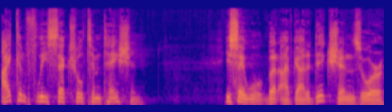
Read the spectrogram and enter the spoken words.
I can flee sexual temptation. You say, well, but I've got addictions, or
